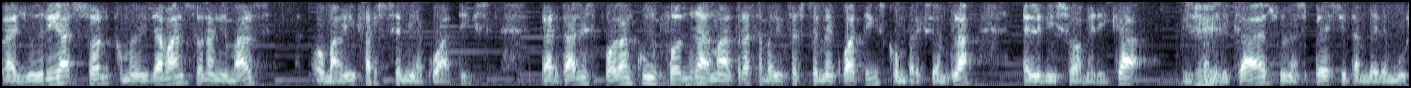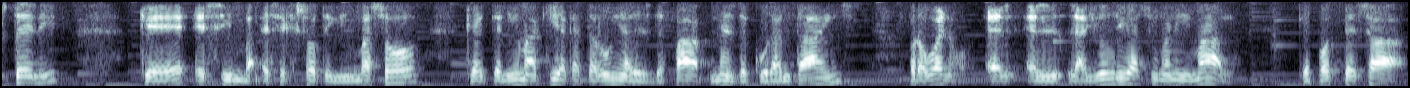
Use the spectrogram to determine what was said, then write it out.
les llúdrigues són, com he dit abans, són animals o mamífers semiaquàtics. Per tant, es poden confondre amb altres mamífers semiaquàtics, com per exemple el bisó americà. El bisó Sí. americà és una espècie també de mustèlid, que és, és exòtic invasor, que el tenim aquí a Catalunya des de fa més de 40 anys, però bueno, el, el, la llúdriga és un animal que pot pesar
